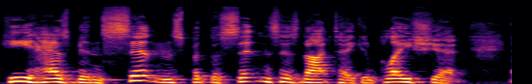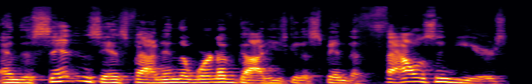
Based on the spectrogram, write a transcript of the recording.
he has been sentenced, but the sentence has not taken place yet. And the sentence is found in the Word of God. He's going to spend a thousand years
